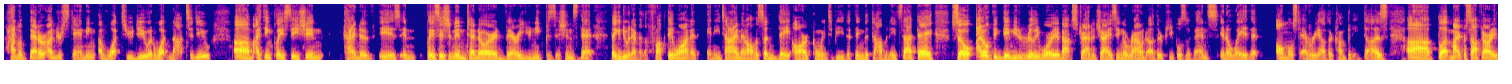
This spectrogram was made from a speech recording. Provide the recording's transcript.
have a better understanding of what to do and what not to do. Um, I think PlayStation kind of is in PlayStation and Nintendo are in very unique positions that they can do whatever the fuck they want at any time. And all of a sudden they are going to be the thing that dominates that day. So I don't think they need to really worry about strategizing around other people's events in a way that almost every other company does. Uh, but Microsoft already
